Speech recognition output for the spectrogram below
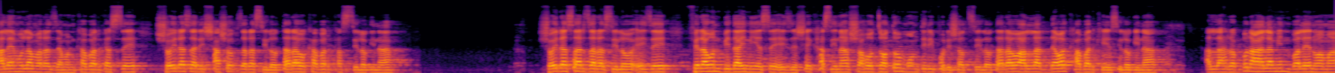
আলেমুলামারা যেমন খাবার খাচ্ছে, স্বৈরাচারী শাসক যারা ছিল, তারাও খাবার খাচ্ছিল কিনা? স্বৈরাচার যারা ছিল, এই যে ফেরাউন বিদায় নিয়েছে, এই যে শেখ হাসিনা সহ যত মন্ত্রী পরিষদ ছিল, তারাও আল্লাহর দেওয়া খাবার খেয়েছিল কিনা? আল্লাহ রব্বুল আলামিন বলেন, ওয়ামা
